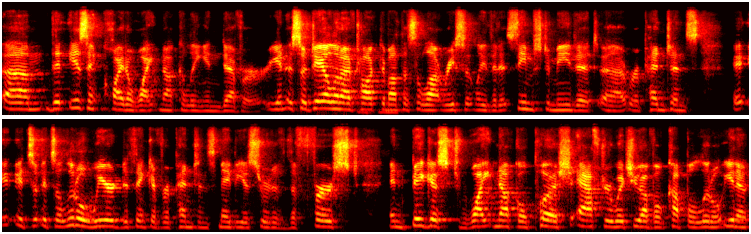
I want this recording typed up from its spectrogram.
um, that isn't quite a white knuckling endeavor. You know, so Dale and I've talked about this a lot recently. That it seems to me that uh, repentance it, it's it's a little weird to think of repentance maybe as sort of the first and biggest white knuckle push after which you have a couple little you know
